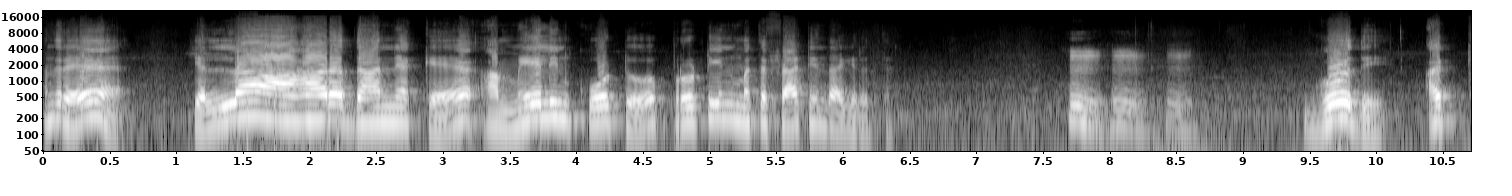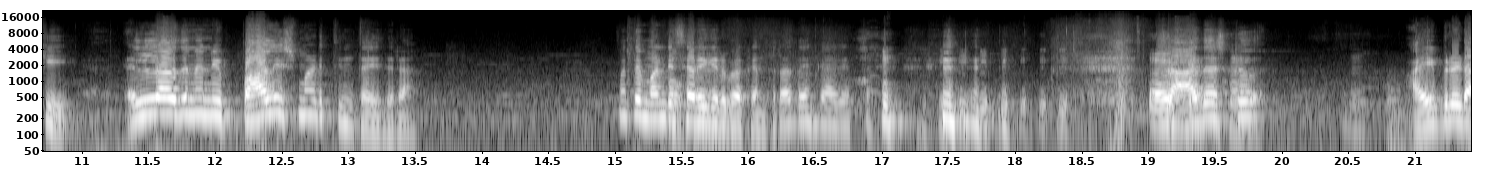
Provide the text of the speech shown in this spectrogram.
ಅಂದರೆ ಎಲ್ಲ ಆಹಾರ ಧಾನ್ಯಕ್ಕೆ ಆ ಮೇಲಿನ ಕೋಟು ಪ್ರೋಟೀನ್ ಮತ್ತು ಫ್ಯಾಟಿಂದ ಆಗಿರುತ್ತೆ ಗೋಧಿ ಅಕ್ಕಿ ಎಲ್ಲದನ್ನ ನೀವು ಪಾಲಿಶ್ ಮಾಡಿ ತಿಂತಾ ಇದ್ದೀರಾ? ಮತ್ತೆ ಮಂಡಿ ಸರಿಗಿರ್ಬೇಕಂತಾರೆ? ಅದು ಹೆಂಗಾಗುತ್ತೆ ಆದಷ್ಟು ಹೈಬ್ರಿಡ್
